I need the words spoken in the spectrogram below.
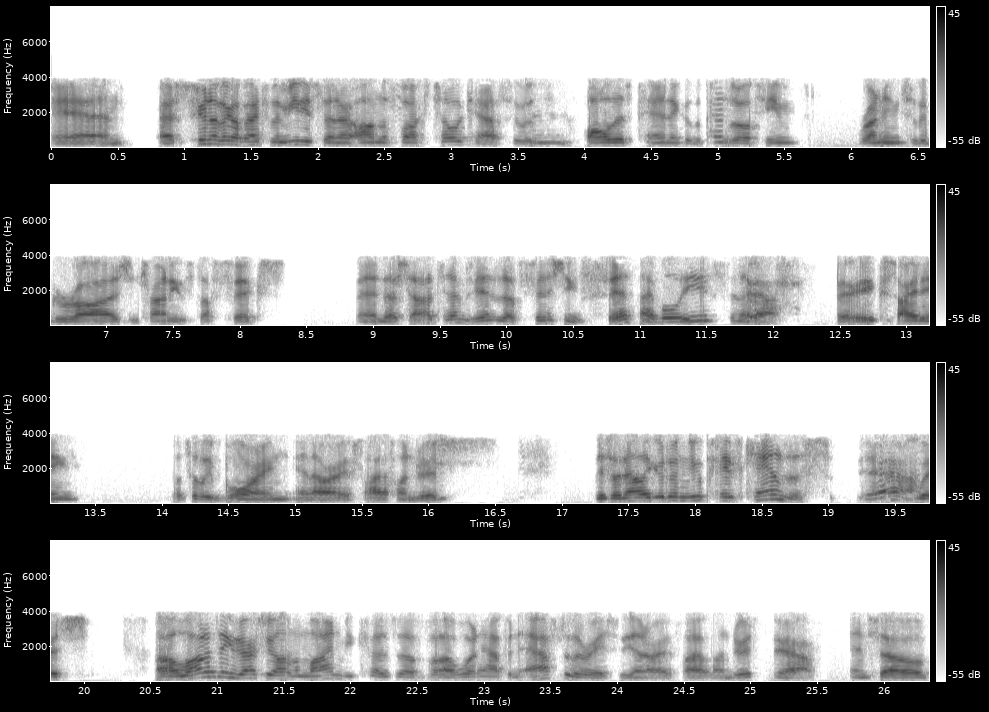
and as soon as I got back to the media center on the Fox telecast, it was Mm. all this panic of the Pennzoil team running to the garage and trying to get stuff fixed. And uh, shout out to him, he ended up finishing fifth, I believe, in a Yeah. very exciting, relatively boring NRA 500. So now they go to New Pace, Kansas, Yeah. which uh, a lot of things are actually on the mind because of uh, what happened after the race of the NRA 500. Yeah. And so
